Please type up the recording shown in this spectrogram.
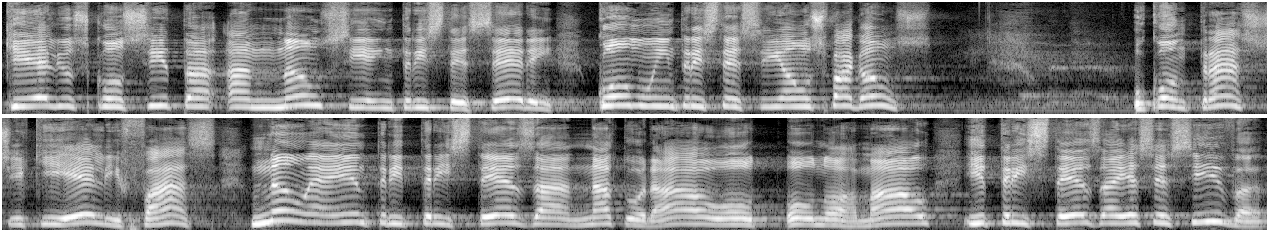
que ele os concita a não se entristecerem como entristeciam os pagãos. O contraste que ele faz não é entre tristeza natural ou, ou, normal e tristeza excessiva.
